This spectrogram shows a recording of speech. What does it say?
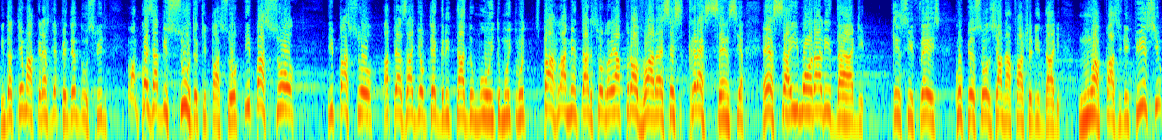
ainda tem uma creche dependendo dos filhos. Uma coisa absurda que passou. E passou. E passou, apesar de eu ter gritado muito, muito, muito, os parlamentares foram aprovaram essa excrescência, essa imoralidade que se fez com pessoas já na faixa de idade, numa fase difícil,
